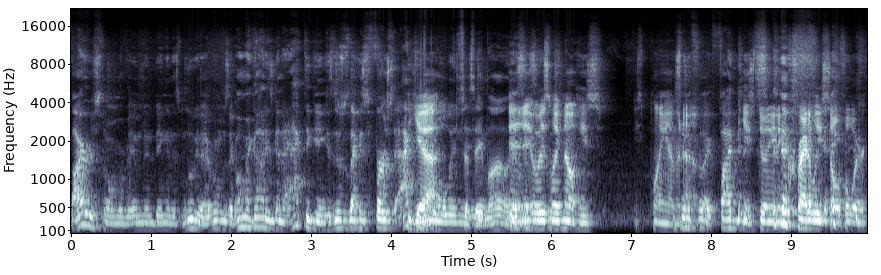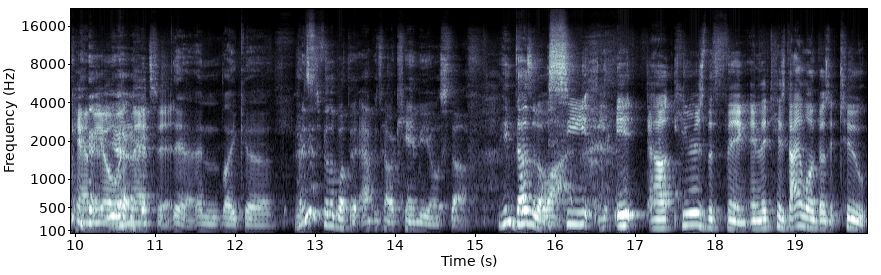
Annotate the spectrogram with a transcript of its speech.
firestorm of Eminem being in this movie. That everyone was like, "Oh my god, he's gonna act again!" Because this was like his first acting Yeah. role in Since Eight Mile, And yeah. it was like, no, he's he's playing He's in it for like five minutes. He's doing an incredibly self-aware cameo, Yeah. and that's it. yeah, and like uh, How do you guys feel about the Apatow cameo stuff? He does it a lot. See, it. Uh, here's the thing, and that his dialogue does it too.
